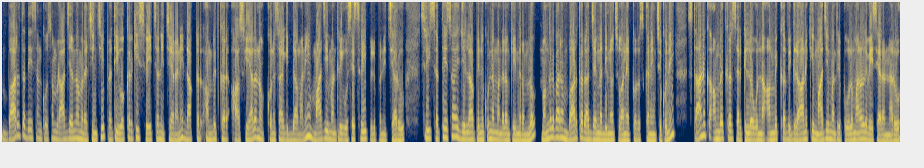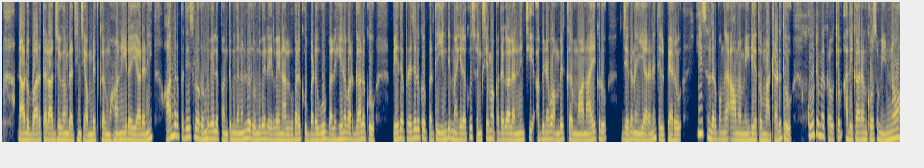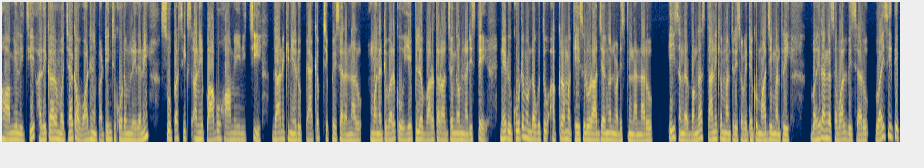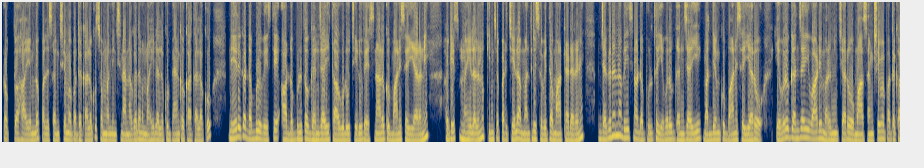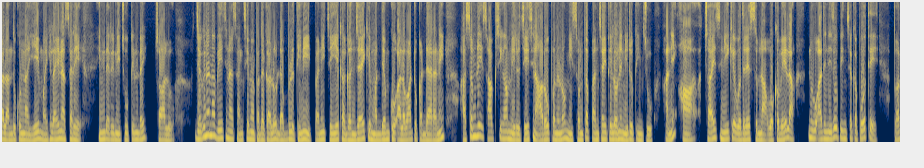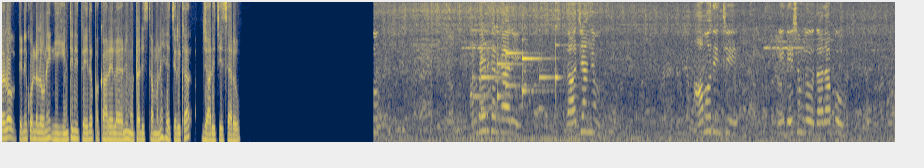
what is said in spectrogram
భారతదేశం కోసం రాజ్యాంగం రచించి ప్రతి ఒక్కరికి స్వేచ్ఛనిచ్చారని డాక్టర్ అంబేద్కర్ ఆశయాలను కొనసాగిద్దామని మాజీ మంత్రి ఉషశ్రీ పిలుపునిచ్చారు. శ్రీ సత్యసాయి జిల్లా పెనుకొండ మండలం కేంద్రంలో మంగళవారం భారత రాజ్యాంగ దినోత్సవాన్ని పురస్కరించుకుని స్థానిక అంబేద్కర్ సర్కిల్లో ఉన్న అంబేద్కర్ విగ్రహానికి మాజీ మంత్రి పూలమాలలు వేశారన్నారు. నాడు భారత రాజ్యాంగం రచించి అంబేద్కర్ మహనీయుడయ్యాడని ఆంధ్రప్రదేశ్లో రెండు వేల పంతొమ్మిది నుండి రెండు వేల ఇరవై నాలుగు వరకు బడుగు బలహీన వర్గాలకు పేద ప్రజలకు ప్రతి ఇంటి మహిళకు సంక్షేమ పథకాలు అందించి అభినవ అంబేద్కర్ మా నాయకుడు జగన్ అయ్యారని తెలిపారు. ఈ సందర్భంగా ఆమె మీడియాతో మాట్లాడుతూ కూటమి ప్రభుత్వం అధికారం కోసం ఎన్నో హామీలు ఇచ్చి అధికారం వచ్చాక వాటిని పట్టించుకోవడం లేదని సూపర్ సిక్స్ అని బాబు హామీనిచ్చి దానికి నేడు ప్యాకప్ చెప్పేశారన్నారు. మొన్నటి వరకు ఏపీలో భారత రాజ్యాంగం నడిస్తే నేడు కూటమి ప్రభుత్వం అక్రమ కేసులు రాజ్యాంగం నడుస్తుందన్నారు. ఈ సందర్భంగా స్థానిక మంత్రి సవితకు మాజీ మంత్రి బహిరంగ సవాల్ విసిరారు. వైసీపీ ప్రభుత్వ హయాంలో పలు సంక్షేమ పథకాలకు సంబంధించిన నగదును మహిళలకు బ్యాంకు ఖాతాలకు నేరుగా డబ్బులు వేస్తే ఆ డబ్బులతో గంజాయి తాగుడు చెడు వ్యసనాలకు బానిసయ్యారని అలాగే మహిళలను కించపరిచేలా మంత్రి సవిత మాట్లాడారని జగనన్న వేసిన డబ్బులతో ఎవరు గంజాయి మద్యంకు బానిసయ్యారో ఎవరు గంజాయి వాడి మరణించారో మా సంక్షేమ పథకాలు అందుకున్న ఏ మహిళ అయినా సరే ఇందరిని చూపిందే చాలు. జగనన్న వేసిన సంక్షేమ పథకాలు డబ్బులు తిని పని చెయ్యక గంజాయికి మద్యంకు అలవాటు పడ్డారని అసెంబ్లీ సాక్షిగా మీరు చేసిన ఆరోపణలను మీ సొంత పంచాయతీలోనే నిరూపించు అని ఆ చాయిస్ నీకే వదిలేస్తున్నా. ఒకవేళ నువ్వు అది నిరూపించకపోతే త్వరలో పెనుకొండలోనే నీ ఇంటిని తేదప కార్యాలయాన్ని ముట్టడిస్తామని హెచ్చరిక జారీ చేశారు. అంబేద్కర్ గారి రాజ్యాంగం ఆమోదించి ఈ దేశంలో దాదాపు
